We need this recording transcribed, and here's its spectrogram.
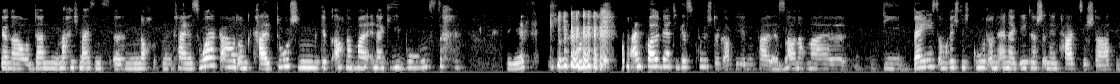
Genau, und dann mache ich meistens äh, noch ein kleines Workout und kalt duschen, gibt auch nochmal Energieboost. Yes. und, und, ein vollwertiges Frühstück auf jeden Fall ist mhm. auch nochmal die Base, um richtig gut und energetisch in den Tag zu starten.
